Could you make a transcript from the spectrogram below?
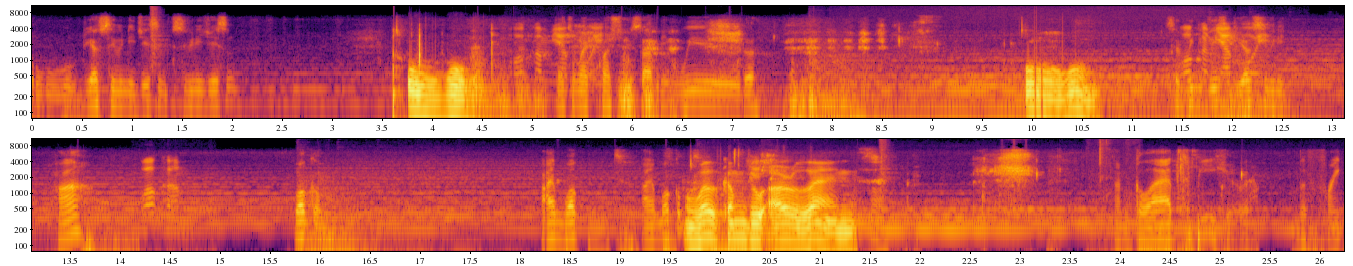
Ooh, do you have Savini Jason? Savini Jason? Oh. Welcome, Answer my boy. question. Stop being weird. Oh. Savini Welcome, Jason. Do you have. Savini? Huh? Welcome. Welcome. I'm welcomed. I'm welcome. Welcome to our land. I'm glad to be here. The Frank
